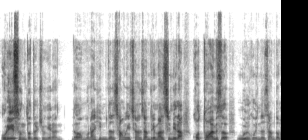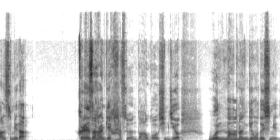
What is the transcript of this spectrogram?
우리 성도들 중에는 너무나 힘든 상황에 처한 사람들이 많습니다. 고통하면서 울고 있는 사람도 많습니다. 그래서 하나님께 하소연도 하고 심지어 원망하는 경우도 있습니다.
